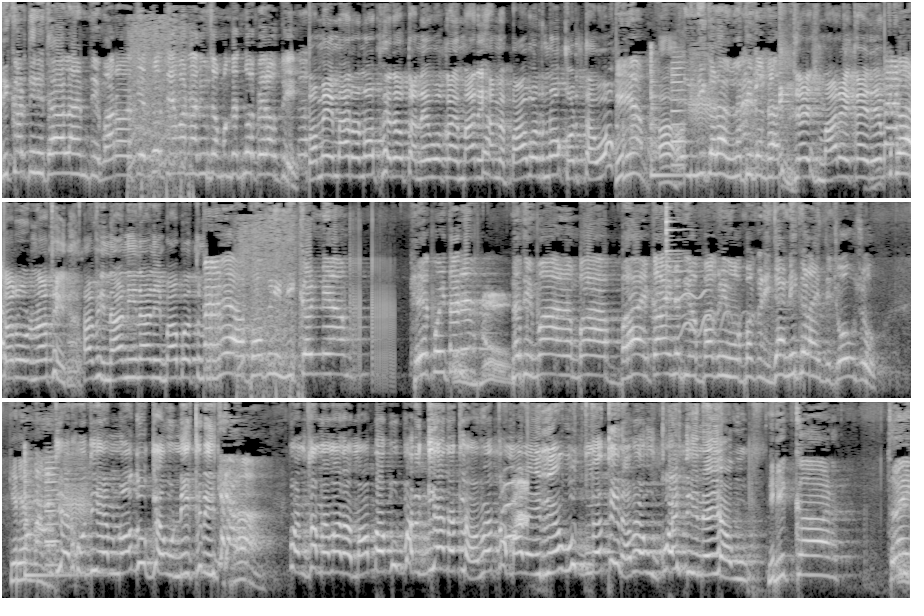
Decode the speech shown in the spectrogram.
નીકળતી ની થાળ એમથી મારો અત્યારે તો તહેવારના દિવસે મગજ નો ફેરવતી. તમે મારો નો ફેરવતા ને એવો કઈ મારી સામે પાવર નો કરતા હો? હા. નીકળાલ નથી કરતા. જયેશ મારે કઈ રેવું જરૂર નથી. આવી નાની નાની બાબત એ આ ભાગની નીકળ ને આમ. છે કોઈ તારે? નથી મા બાપ ભાઈ કાઈ નથી આ ભાગની પકડી જા નીકળાય જોઉં છું? અત્યાર સુધી એમ નહોતું કે હું નીકળી. હા. પણ તમે મારા મા બાપ ઉપર ગયા ને એટલે હવે તમારે રહેવું જ નથી ને હવે હું કોઈ દી નહીં આવું. નીકળ. થઈ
